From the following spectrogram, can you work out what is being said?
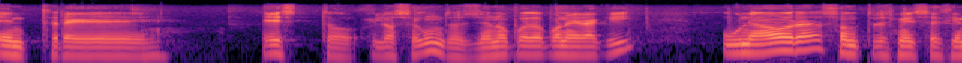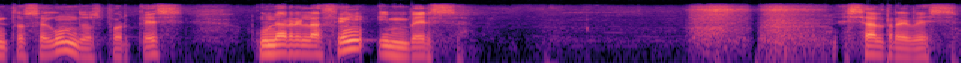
entre esto y los segundos. Yo no puedo poner aquí una hora son 3.600 segundos porque es una relación inversa. Es al revés.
